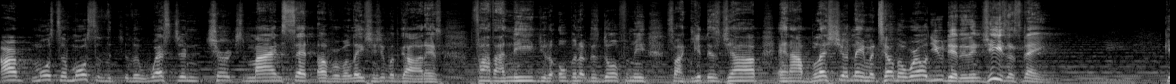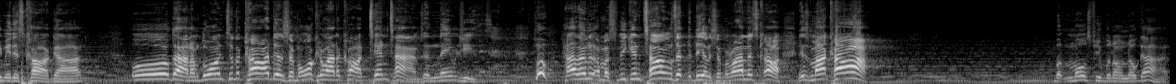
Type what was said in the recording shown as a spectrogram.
our most of most of the, the, Western church mindset of a relationship with God is, Father, I need you to open up this door for me so I can get this job, and I'll bless your name and tell the world you did it in Jesus' name. Give me this car, God. Oh God, I'm going to the car dealership. I'm walking around the car ten times in the name of Jesus. Whew, hallelujah. I'm gonna speak in tongues at the dealership around this car. This is my car. But most people don't know God.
